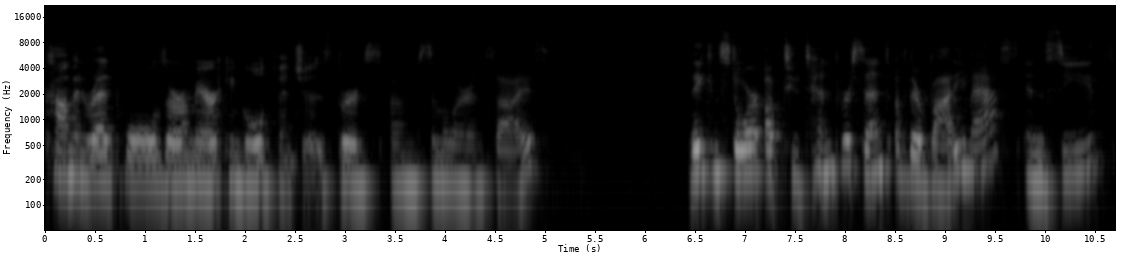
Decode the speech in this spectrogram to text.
common redpolls or American goldfinches, birds um, similar in size. They can store up to 10% of their body mass in seeds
